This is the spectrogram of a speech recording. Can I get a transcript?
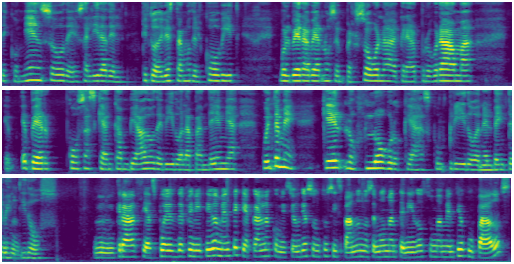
de comienzo, de salida del, que todavía estamos del COVID, volver a vernos en persona, crear programa, eh, eh, ver cosas que han cambiado debido a la pandemia. Cuéntame qué los logros que has cumplido en el 2022. Mm, gracias. Pues definitivamente que acá en la Comisión de Asuntos Hispanos nos hemos mantenido sumamente ocupados,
